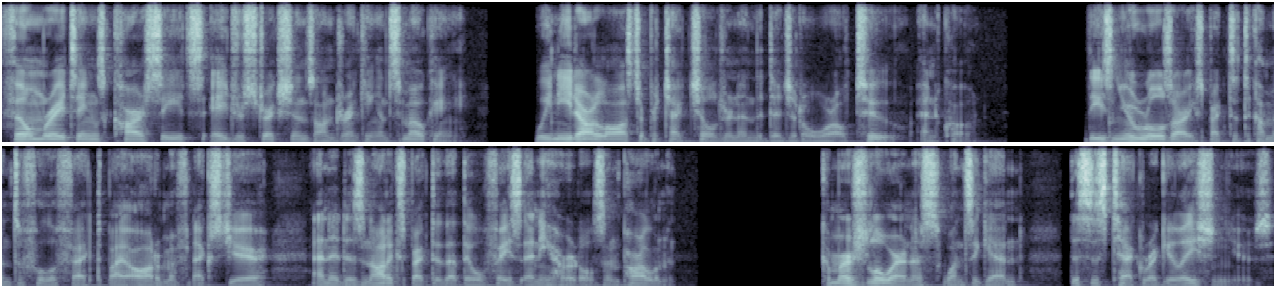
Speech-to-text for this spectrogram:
Film ratings, car seats, age restrictions on drinking and smoking. We need our laws to protect children in the digital world too. These new rules are expected to come into full effect by autumn of next year and it is not expected that they will face any hurdles in Parliament. Commercial awareness, once again, this is tech regulation news.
